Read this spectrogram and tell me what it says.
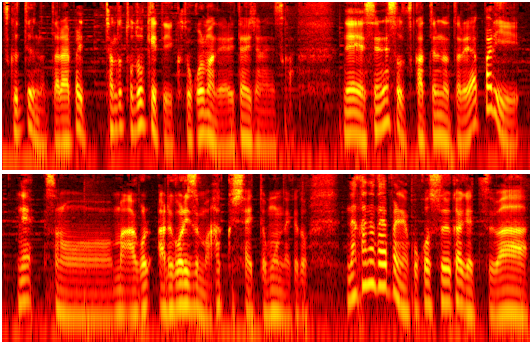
作ってるんだったらやっぱりちゃんと届けていくところまでやりたいじゃないですか。で SNS を使ってるんだったらやっぱりねそのまあアルゴリズムをハックしたいって思うんだけどなかなかやっぱりねここ数ヶ月は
